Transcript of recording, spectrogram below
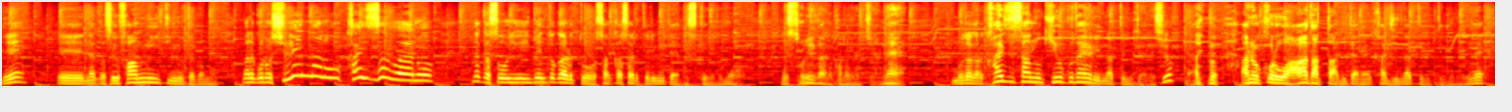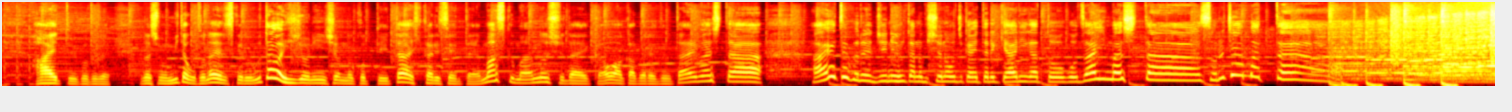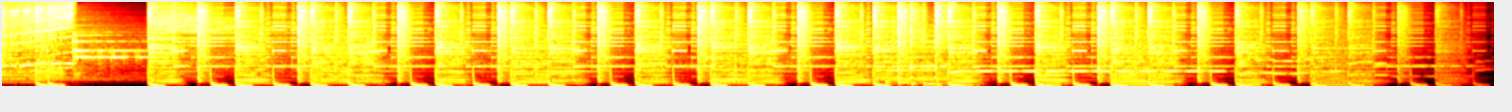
ね、えー、なんかそういうファンミーティングとかもまだこの主演のあの海津さんはあのなんかそういうイベントがあると参加されてるみたいですけれどもそれ以外の方たちはねもうだから海津さんの記憶頼りになってるみたいですよ。あのあの頃はああだったみたいな感じになってるっていうことでね。はいということで私も見たことないですけど歌は非常に印象に残っていた光戦隊マスクマンの主題歌をアカペラで歌いました。はいということで12分間の貴重なお時間いただきありがとうございました。それじゃあまた。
